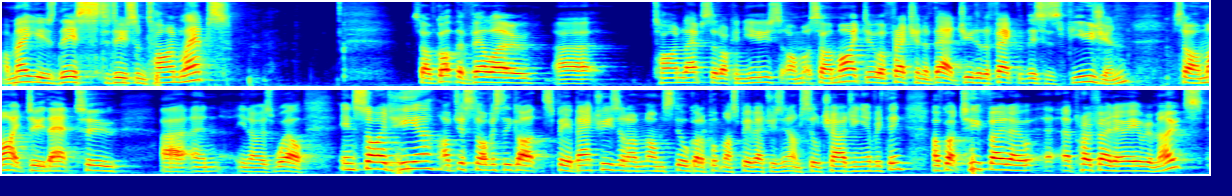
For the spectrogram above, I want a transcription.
I may use this to do some time lapse. So I've got the Velo uh, time lapse that I can use. so I might do a fraction of that due to the fact that this is Fusion. So I might do that too uh, and you know as well. Inside here, I've just obviously got spare batteries, and I'm, I'm still got to put my spare batteries in. I'm still charging everything. I've got two photo uh, Profoto Air remotes.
